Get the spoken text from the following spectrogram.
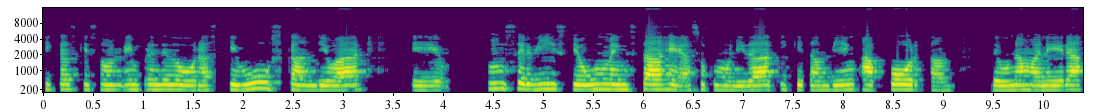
chicas que son emprendedoras, que buscan llevar eh, un servicio, un mensaje a su comunidad y que también aportan de una manera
